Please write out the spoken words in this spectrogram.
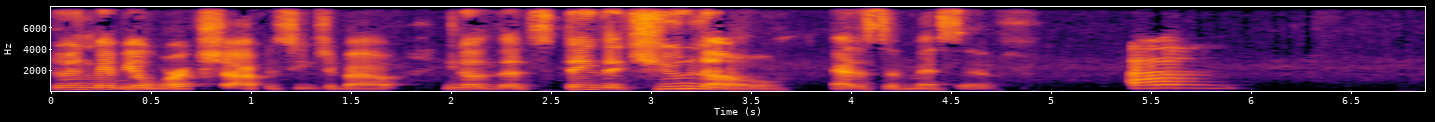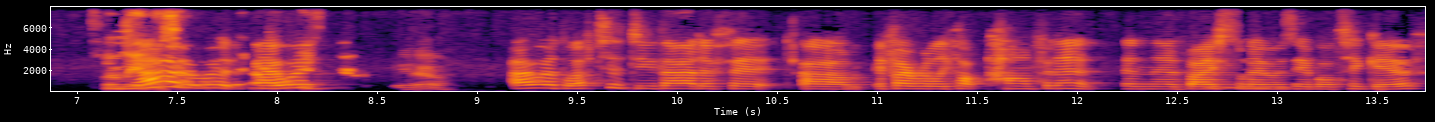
doing maybe a Mhm. workshop to teach about, you know, the things that you know as a submissive? Um, yeah, I would, I would, you know. I would love to do that if it, um, if I really felt confident in the advice that I was able to give.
